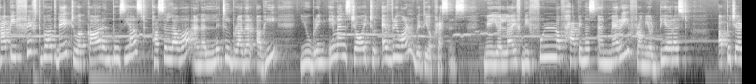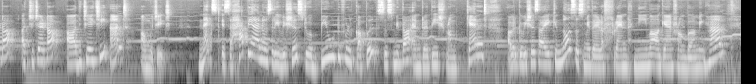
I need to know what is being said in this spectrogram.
Happy fifth birthday to a car enthusiast, puzzle lover, and a little brother Abhi. You bring immense joy to everyone with your presence. May your life be full of happiness and merry from your dearest Appu Cheta, Achu Cheta, Adi Chechi, and Ammu Chechi. Next is a happy anniversary wishes to a beautiful couple, Susmita and Ratish from Kent. അവർക്ക് വിഷസ് അയക്കുന്നു സുസ്മിതയുടെ friend Neema Agan from Birmingham ഈ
